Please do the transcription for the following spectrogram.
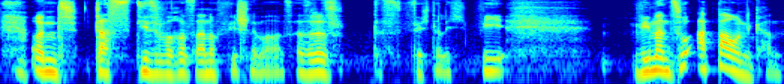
Und das diese Woche sah noch viel schlimmer aus. Also das, das ist fürchterlich. Wie, wie man so abbauen kann.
